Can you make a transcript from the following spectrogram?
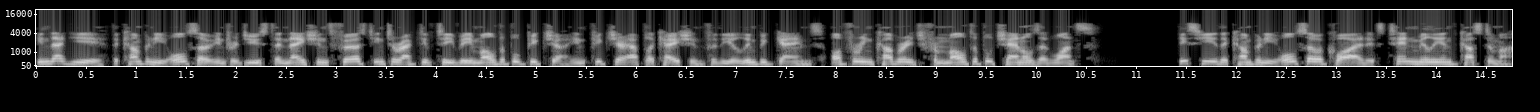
In that year, the company also introduced the nation's first interactive TV multiple picture-in-picture application for the Olympic Games, offering coverage from multiple channels at once. This year the company also acquired its 10 millionth customer.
